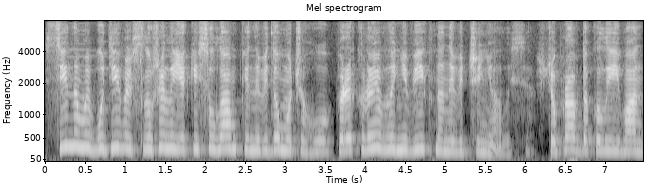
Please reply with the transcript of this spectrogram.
Стінами будівель служили якісь уламки невідомо чого, перекривлені вікна не відчинялися. Щоправда, коли Іван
